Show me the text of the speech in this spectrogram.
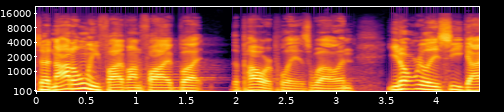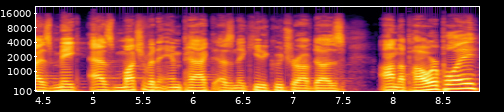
to not only five on five, but the power play as well. And you don't really see guys make as much of an impact as Nikita Kucherov does on the power play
